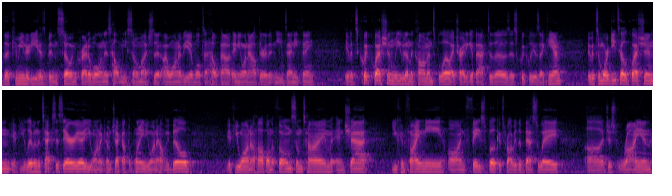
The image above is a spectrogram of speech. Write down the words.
the community has been so incredible and has helped me so much that I want to be able to help out anyone out there that needs anything. If it's a quick question, leave it in the comments below. I try to get back to those as quickly as I can. If it's a more detailed question, if you live in the Texas area, you want to come check out the plane, you want to help me build, if you want to hop on the phone sometime and chat, you can find me on Facebook. It's probably the best way. Uh, just Ryan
